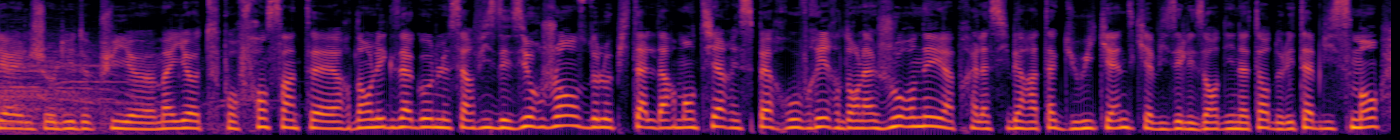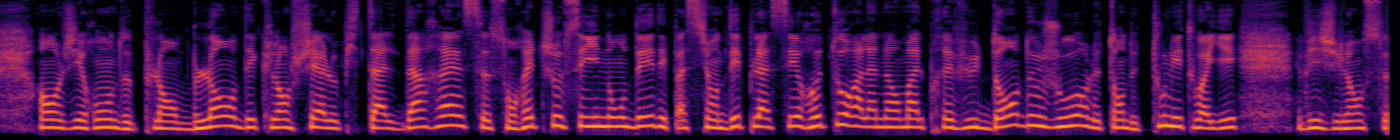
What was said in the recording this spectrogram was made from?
Gaël Joly depuis euh, Mayotte pour France Inter. Dans l'Hexagone, le service des urgences de l'hôpital d'Armentières espère rouvrir dans la journée après la cyberattaque du week-end qui a visé les ordinateurs de l'établissement. En Gironde, plan blanc déclenché à l'hôpital d'Arès. Son rez-de-chaussée inondé, des patients déplacés. Retour à la normale prévue dans deux jours, le temps de tout nettoyer. Vigilance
